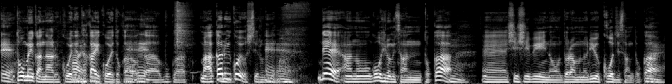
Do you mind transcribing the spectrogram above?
ええ。透明感のある声ではい。高い声とかええが僕は、まあ、明るい声をしてるんで、えであの郷ひろみさんとか、うん。えー CCB のドラムの笠浩二さんとか、はい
